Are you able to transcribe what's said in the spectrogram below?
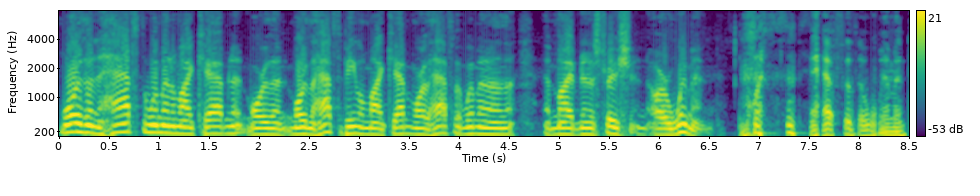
more than half the women in my cabinet, more than more than half the people in my cabinet, more than half of the women the, in my administration are women. More than half of the women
